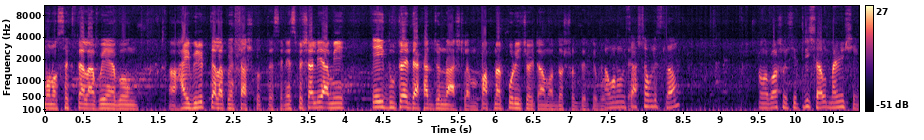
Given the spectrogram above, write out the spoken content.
মনোসেক্স তেলাপিয়া এবং হাইব্রিড তেলাপিয়া চাষ করতেছেন। স্পেশালি আমি এই দুটাই দেখার জন্য আসলাম। আপনার পরিচয়টা আমার দর্শকদেরকে বলুন আমার নাম হচ্ছে আশরাফুল ইসলাম। আমার বাসা হচ্ছে ত্রিশাল সিং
